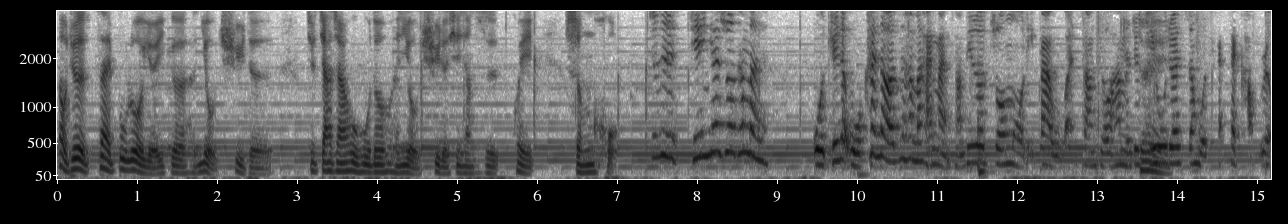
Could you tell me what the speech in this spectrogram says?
那我觉得在部落有一个很有趣的，就家家户户都很有趣的现象，就是会生火。就是其实应该说他们，我觉得我看到的是他们还蛮常，比如说周末礼拜五晚上之后，他们就几乎就在生火在在烤肉。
